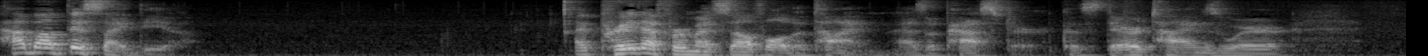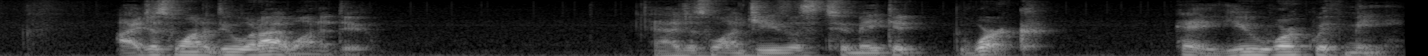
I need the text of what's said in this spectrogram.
How about this idea? I pray that for myself all the time as a pastor because there are times where I just want to do what I want to do. And I just want Jesus to make it work. Hey, you work with me.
